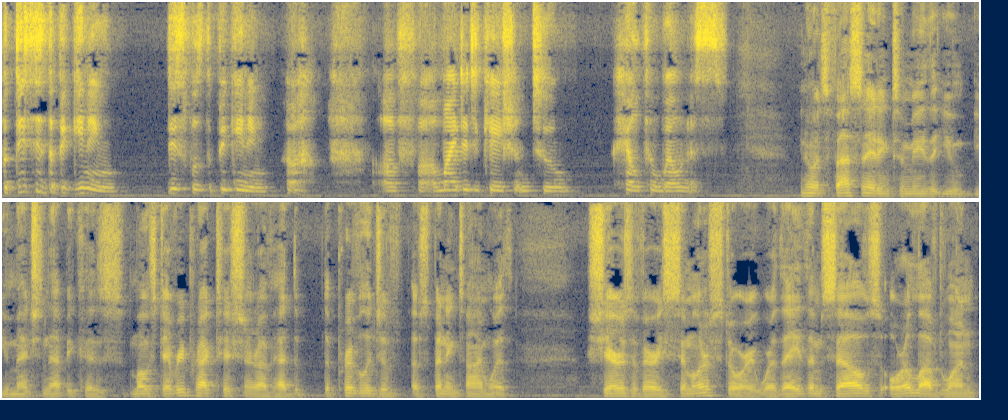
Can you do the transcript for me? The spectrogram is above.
But this is the beginning. This was the beginning uh, of uh, my dedication to health and wellness. You know, it's fascinating to me that you, you mentioned that because most every practitioner I've had the, the privilege of, of spending time with shares a very similar story where they themselves or a loved one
